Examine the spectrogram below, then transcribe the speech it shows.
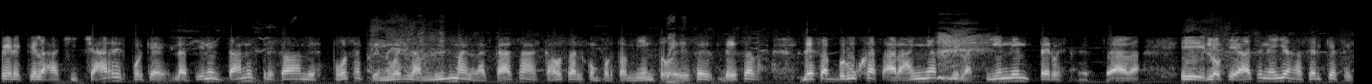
pero que las achicharres porque la tienen tan estresada mi esposa que no es la misma en la casa a causa del comportamiento de, ese, de, esas, de esas brujas arañas que la tienen pero estresada. Y lo que hacen ellas es hacer que se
